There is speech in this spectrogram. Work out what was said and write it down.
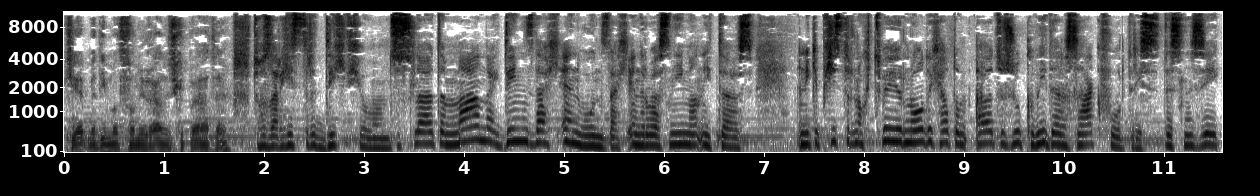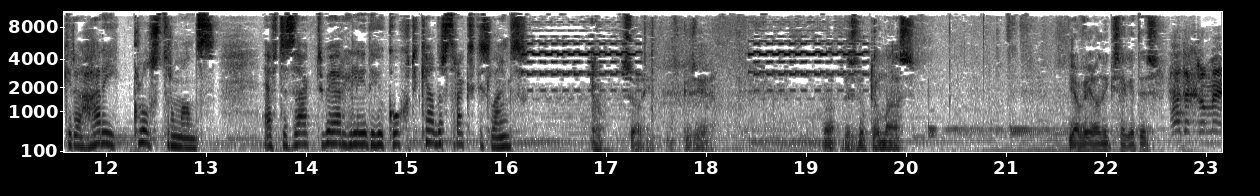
Jij hebt met iemand van Uranus gepraat, hè? Het was daar gisteren dicht gewoon. Ze sluiten maandag, dinsdag en woensdag. En er was niemand niet thuis. En ik heb gisteren nog twee uur nodig gehad om uit te zoeken wie daar zaakvoerder is. Dat is een zekere Harry Klostermans. Hij heeft de zaak twee jaar geleden gekocht. Ik ga er straks eens langs. Oh, sorry, excuseer. Oh, dat is dokter Maas. Ja, Veronique, zeg het eens. Ah, dag Romain.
